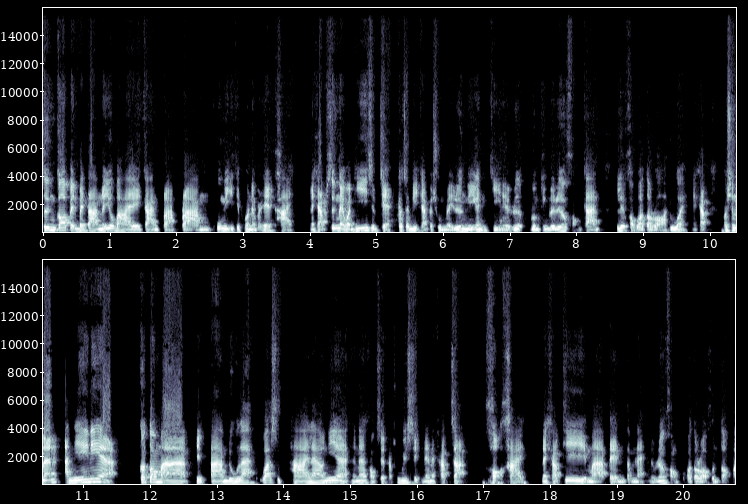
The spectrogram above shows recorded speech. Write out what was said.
ซึ่งก็เป็นไปตามนโยบายการปราบปรามผู้มีอิทธิพลในประเทศไทย นะครับซึ่งในวันที่ 27 ก็จะมีการประชุมในเรื่องนี้กันอีกทีในเรื่องรวมถึงเรื่องของการเลือกขบตรด้วยนะครับ เพราะฉะนั้นอันนี้เนี่ยก็ต้องมาติดตามดูแลว่าสุดท้ายแล้วเนี่ยทางด้านของเศรษฐาทวีสินเนี่ยนะครับ จะเคาะใครนะครับที่มาเป็นตำแหน่งในเรื่องของพบตรคนต่อไป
